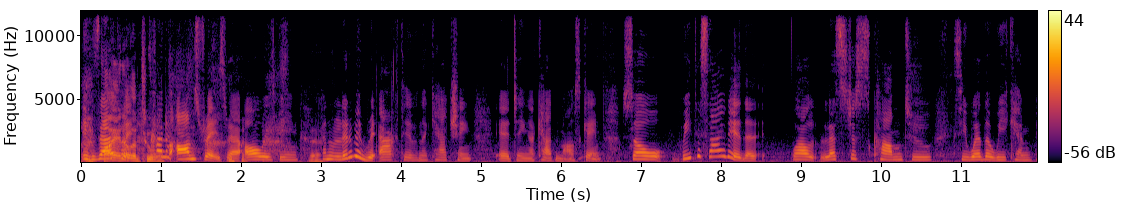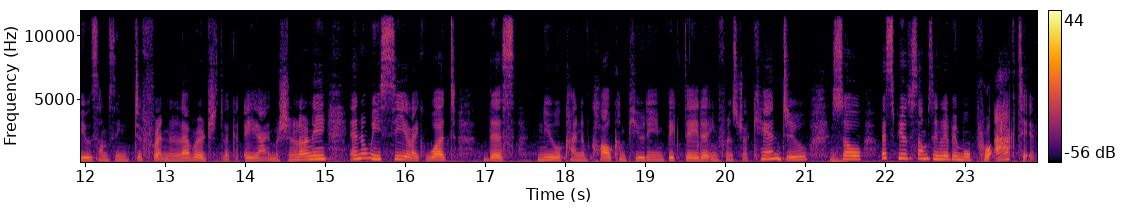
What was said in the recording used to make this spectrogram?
exactly. Buy another tool. kind of arms race, right? Always being yeah. kind of a little bit reactive and catching uh, it in a cat and mouse game. So we decided that well, let's just come to see whether we can build something different and leverage like AI machine learning. And then we see like what this new kind of cloud computing, big data infrastructure can do. Mm -hmm. So let's build something a little bit more proactive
